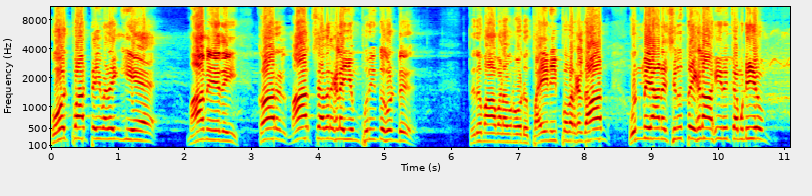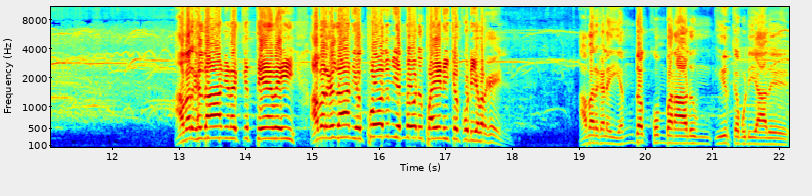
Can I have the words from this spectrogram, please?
கோட்பாட்டை வழங்கிய மாமேதை காரல் மார்க்ஸ் அவர்களையும் புரிந்து கொண்டு திருமாவளவனோடு பயணிப்பவர்கள்தான் உண்மையான சிறுத்தைகளாக இருக்க முடியும். அவர்கள்தான் எனக்கு தேவை. அவர்கள்தான் எப்போதும் என்னோடு பயணிக்கக்கூடியவர்கள். அவர்களை எந்த கொம்பனாலும் ஈர்க்க முடியாது.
